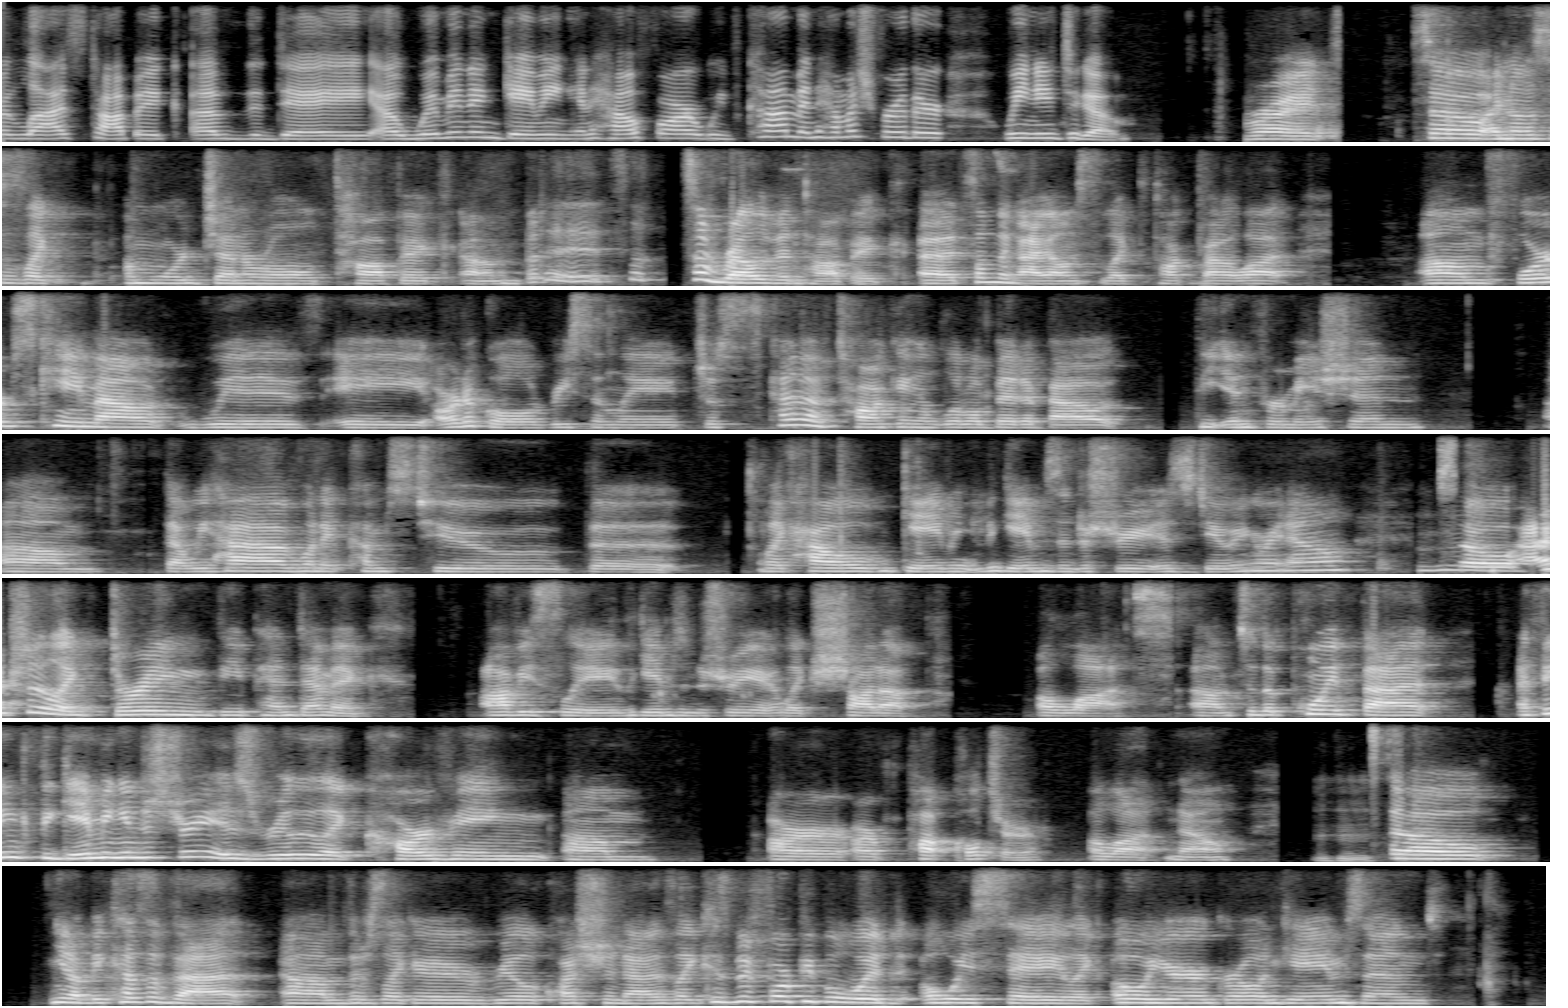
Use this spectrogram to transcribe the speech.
our last topic of the day uh, women in gaming and how far we've come and how much further we need to go. Right. So I know this is like a more general topic, um, but it's a, it's a relevant topic. Uh, it's something I honestly like to talk about a lot. Um, Forbes came out with a article recently, just kind of talking a little bit about the information um, that we have when it comes to the like how gaming the games industry is doing right now. Mm-hmm. So actually, like during the pandemic, obviously the games industry like shot up a lot um, to the point that I think the gaming industry is really like carving um, our our pop culture a lot now. Mm-hmm. So you know, because of that, um, there's like a real question as like because before people would always say like, "Oh, you're a girl in games and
